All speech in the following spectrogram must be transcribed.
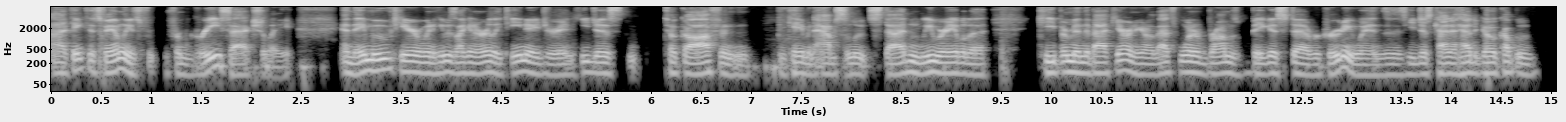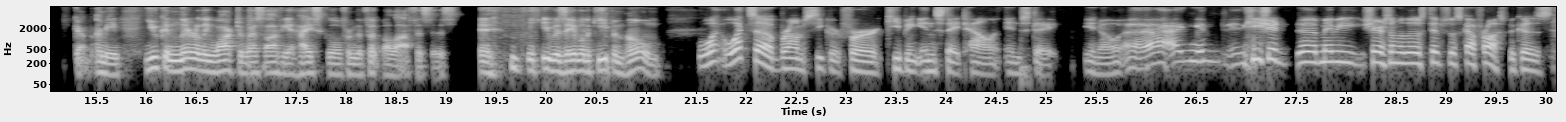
I think his family is from Greece actually, and they moved here when he was like an early teenager, and he just took off and became an absolute stud. And we were able to keep him in the backyard. You know, that's one of Brohm's biggest uh, recruiting wins. Is he just kind of had to go a couple. I mean, you can literally walk to West Lafayette High School from the football offices, and he was able to keep him home. What What's uh, Brohm's secret for keeping in-state talent in state? You know, uh, he should uh, maybe share some of those tips with Scott Frost because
